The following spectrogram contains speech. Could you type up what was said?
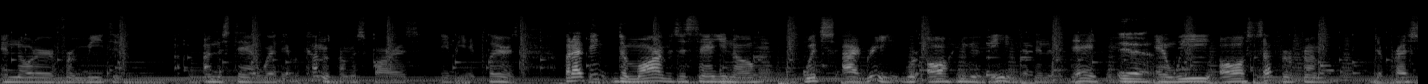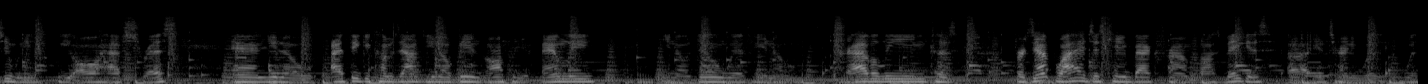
in order for me to understand where they were coming from as far as NBA players. But I think DeMar was just saying, you know, which I agree, we're all human beings at the end of the day Yeah. and we all suffer from depression. We we all have stress, and you know I think it comes down to you know being gone from your family, you know dealing with you know traveling. Because for example, I had just came back from Las Vegas uh, interning with with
